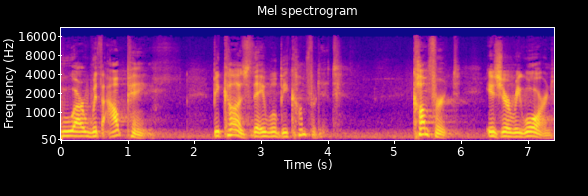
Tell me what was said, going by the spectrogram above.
who are without pain because they will be comforted. Comfort is your reward.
